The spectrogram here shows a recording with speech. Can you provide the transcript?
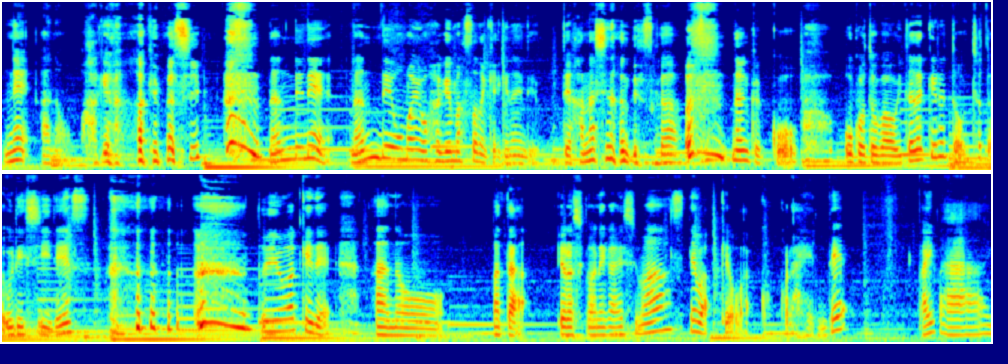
ねあの励ま 励まし？なんでねなんでお前を励まさなきゃいけないんだよ？って話なんですが なんかこうお言葉をいただけるとちょっと嬉しいです。というわけであのまたよろしくお願いします。では今日はここら辺でバイバー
